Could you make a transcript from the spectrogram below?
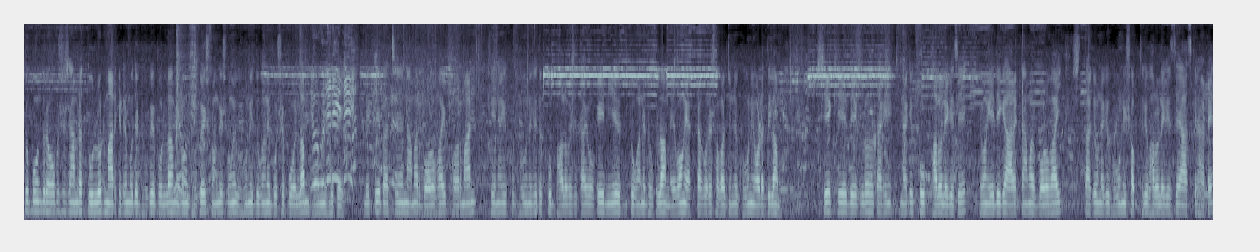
তো বন্ধুরা, অবশেষে আমরা তুল্লোট মার্কেটের মধ্যে ঢুকে পড়লাম এবং ঢুকে সঙ্গে সঙ্গে ঘুনির দোকানে বসে পড়লাম ঘুগনি খেতে। দেখতেই পাচ্ছেন আমার বড় ভাই ফরমান, সে নাকি খুব ঘুগনি খেতে খুব ভালোবেসে, তাই ওকে নিয়ে দোকানে ঢুকলাম এবং একটা করে সবার জন্য ঘুগনি অর্ডার দিলাম। সে খেয়ে দেখল তাকে নাকি খুব ভালো লেগেছে এবং এদিকে আরেকটা আমার বড় ভাই, তাকেও নাকি ঘুগনি সব থেকে ভালো লেগেছে আজকের হাটে।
